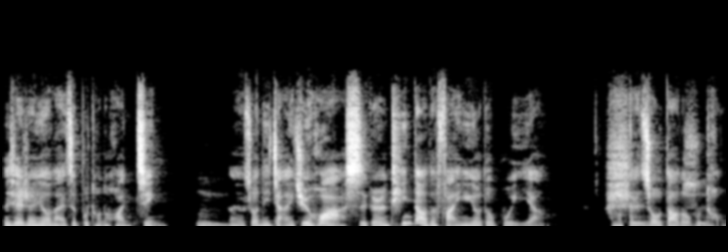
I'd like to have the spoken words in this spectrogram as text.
那些人又来自不同的环境，嗯那有时候你讲一句话，十个人听到的反应又都不一样，他们感受到都不同。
